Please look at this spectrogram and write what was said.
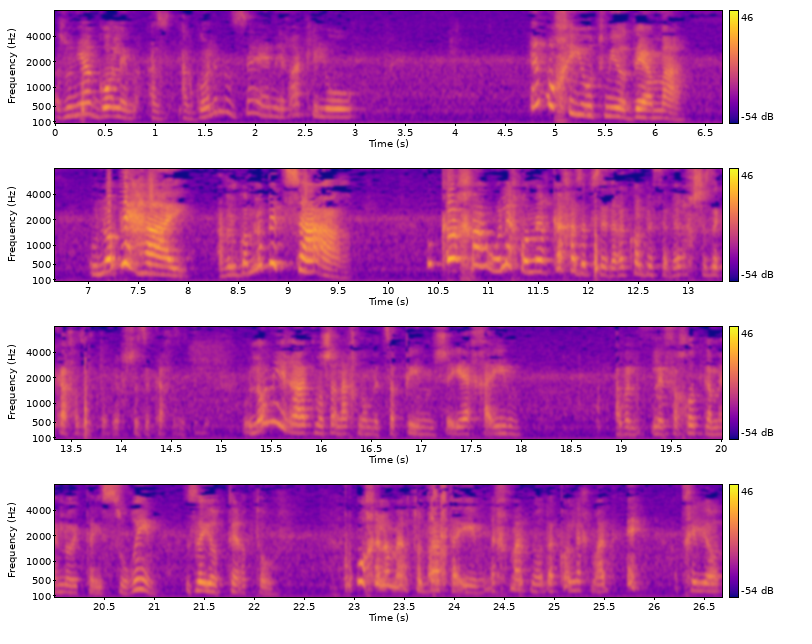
אז הוא נהיה גולם. אז הגולם הזה נראה כאילו, אין לו חיות מי יודע מה. הוא לא בהיי, אבל הוא גם לא בצער. הוא ככה, הוא הולך ואומר, ככה זה בסדר, הכל בסדר, איך שזה ככה זה טוב, איך שזה ככה זה טוב. הוא לא נראה כמו שאנחנו מצפים שיהיה חיים, אבל לפחות גם אין לו את האיסורים, זה יותר טוב. הוא אוכל אומר, תודה, טעים, נחמד מאוד, הכל נחמד, מתחיל להיות.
